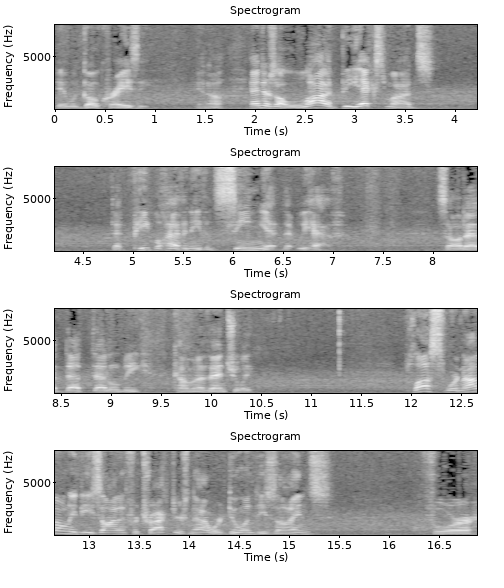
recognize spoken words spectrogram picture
it would go crazy, you know. And there's a lot of BX mods that people haven't even seen yet that we have. So that that that'll be coming eventually. Plus, we're not only designing for tractors now, we're doing designs for.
